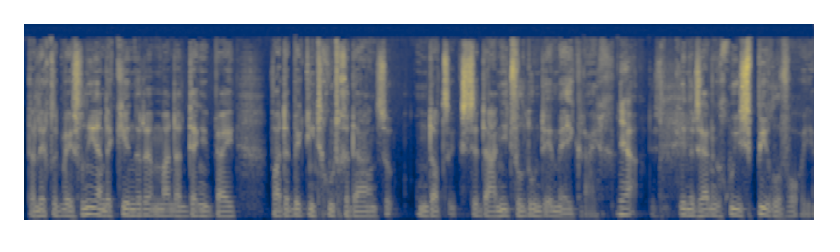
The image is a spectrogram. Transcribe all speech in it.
dan ligt het meestal niet aan de kinderen, maar dan denk ik bij, wat heb ik niet goed gedaan, zo, omdat ik ze daar niet voldoende in meekrijg. Ja. Dus kinderen zijn ook een goede spiegel voor je.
